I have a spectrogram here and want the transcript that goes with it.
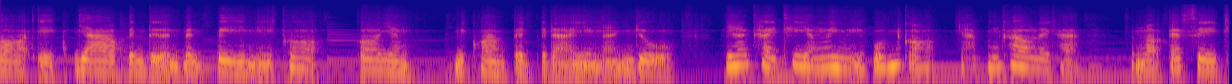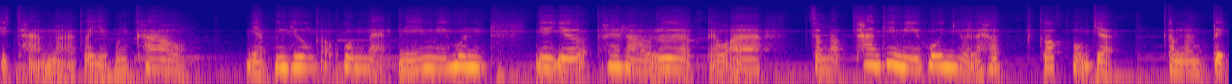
ต่ออีกยาวเป็นเดือนเป็นปีนี้ก็ก็ยังมีความเป็นไปได้อย่างนั้นอยู่ เพราะฉะนั้นใครที่ยังไม่มีหุ้นก็อย่าเพิ่งเข้าเลยค่ะสำหรับ SC ที่ถามมาก็อย่าเพิ่งเข้า อย่าเพิ่งยุ่งกับหุ้นแบบนี้มีหุ้นเยอะๆให้เราเลือก แต่ว่าสำหรับท่านที่มีหุ้นอยู่แล้ว ก็คงจะ กำลังติด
